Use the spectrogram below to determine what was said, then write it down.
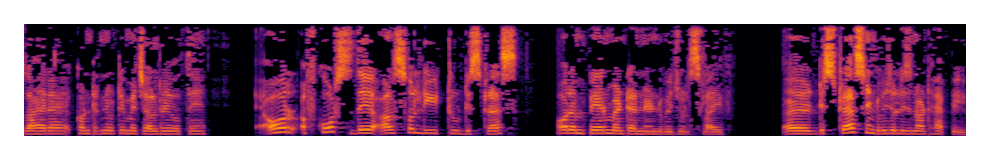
ज़ाहिर है कंटिन्यूटी में चल रहे होते हैं और of course they also lead to distress और impairment an individuals life distress individual is not happy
